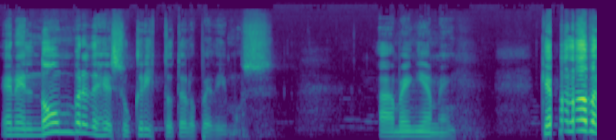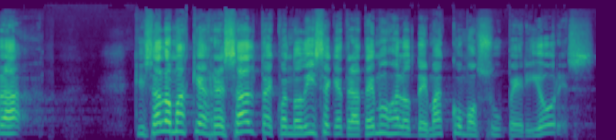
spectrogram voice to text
En el nombre de Jesucristo te lo pedimos. Amén y amén. ¿Qué palabra? Quizá lo más que resalta es cuando dice que tratemos a los demás como superiores.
